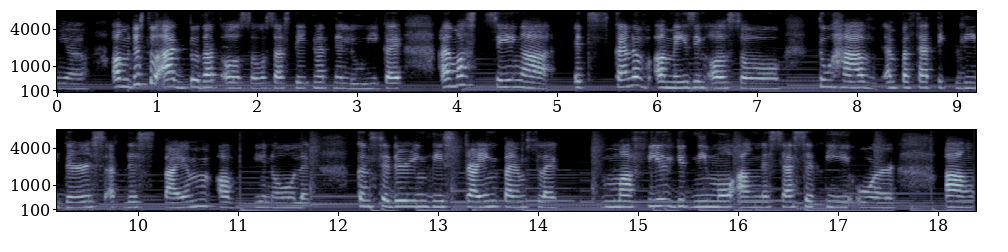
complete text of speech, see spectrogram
Yeah. Um just to add to that also sa statement ni Louie kay I must say nga it's kind of amazing also to have empathetic leaders at this time of you know like considering these trying times like ma-feel yun nimo ang necessity or ang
